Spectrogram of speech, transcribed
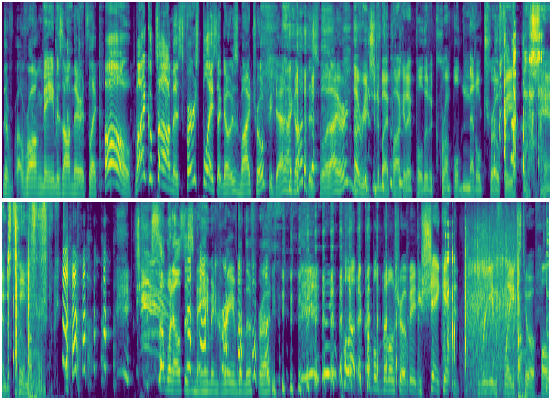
the wrong name is on there? It's like, oh, Michael Thomas, first place. Like, no, this is my trophy, Dad. I got this one. I earned I it. reached into my pocket, I pulled out a crumpled metal trophy and just handed it to him. Someone else's name engraved on the front. You pull out the crumpled metal trophy and you shake it and it reinflates to a full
